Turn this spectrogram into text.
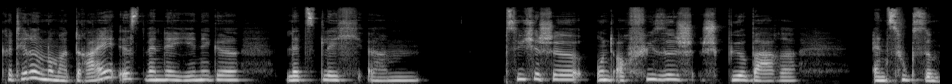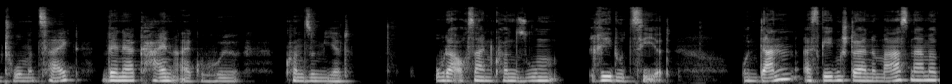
Kriterium Nummer drei ist, wenn derjenige letztlich ähm, psychische und auch physisch spürbare Entzugssymptome zeigt, wenn er kein Alkohol konsumiert oder auch seinen Konsum reduziert. Und dann als gegensteuernde Maßnahme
